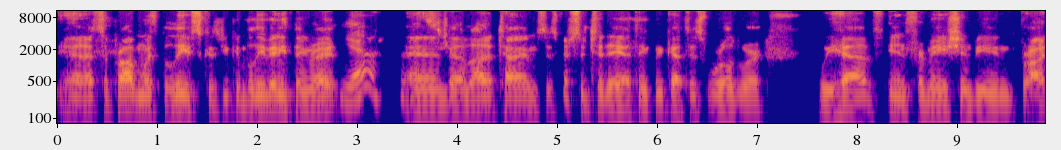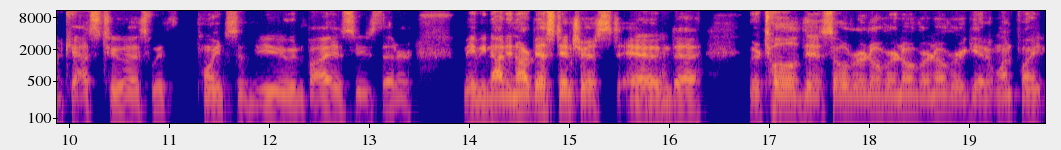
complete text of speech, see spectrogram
yeah, that's the problem with beliefs because you can believe anything, right? Yeah. And true. a lot of times, especially today, I think we've got this world where we have information being broadcast to us with points of view and biases that are maybe not in our best interest. And uh, we're told this over and over and over and over again. At one point,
